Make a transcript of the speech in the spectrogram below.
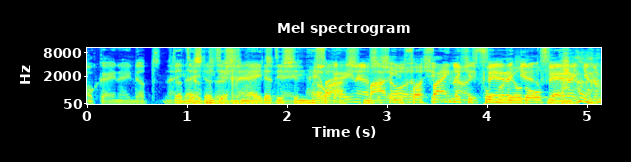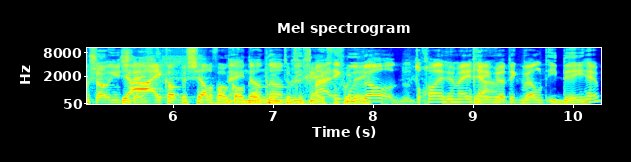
Oké, nee, dat, nee, Dat nee, is niet echt- nee, dat is een helaas. nou, maar in ieder geval fijn dat nou, je het voor me dat wilde opnemen. dat je hem zo insteekt. Ja, ik had mezelf ook Nee, al nul punten gegeven Maar ik moet deze. wel toch wel even meegeven Ja. dat ik wel het idee heb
